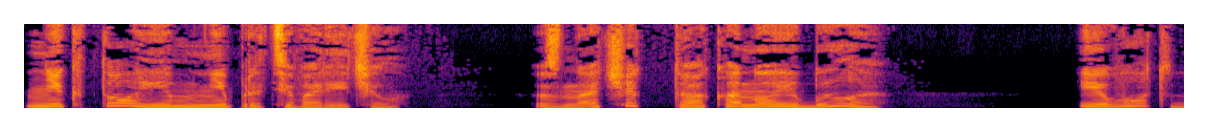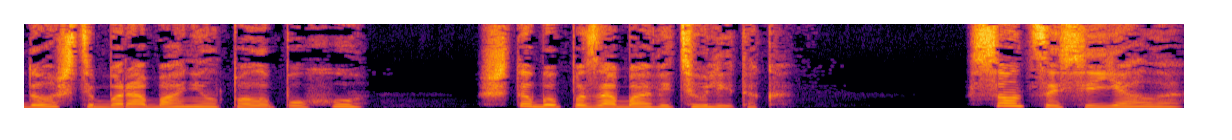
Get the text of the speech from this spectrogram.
Никто им не противоречил. Значит, так оно и было. И вот дождь барабанил по лопуху, чтобы позабавить улиток. Солнце сияло,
